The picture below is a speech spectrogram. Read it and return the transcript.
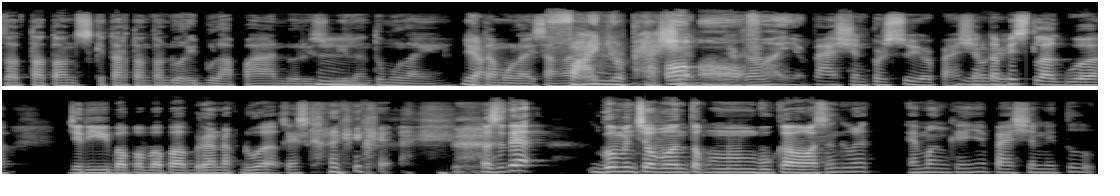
Ta- ta- tahun sekitar tahun tahun 2008 2009 tuh mulai Hmm. Ya. kita mulai sangat Find your passion. oh, oh ya kan? find your passion pursue your passion Yoi. tapi setelah gue jadi bapak-bapak beranak dua kayak sekarang kayak. Maksudnya gue mencoba untuk membuka wawasan gue emang kayaknya passion itu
